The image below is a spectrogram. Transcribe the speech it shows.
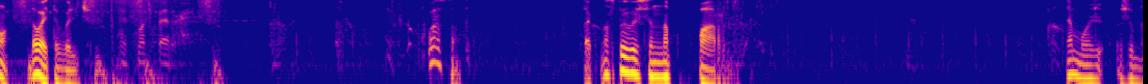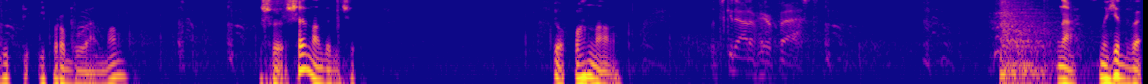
О, давайте вилічимо. Much. Класно. Так, у нас появився напарник. Це може бути і проблема. Що, ще треба лічити? Все, погнали. На, з ноги две.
